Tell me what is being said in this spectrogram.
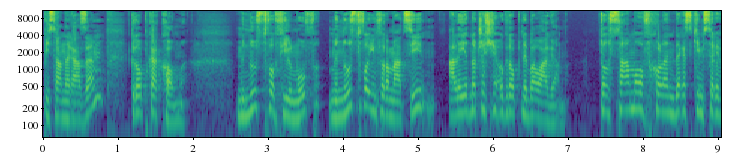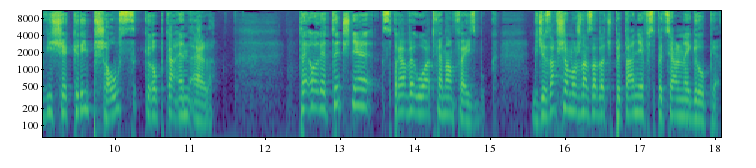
pisane razem, .com. Mnóstwo filmów, mnóstwo informacji, ale jednocześnie okropny bałagan. To samo w holenderskim serwisie creepshows.nl. Teoretycznie sprawę ułatwia nam Facebook, gdzie zawsze można zadać pytanie w specjalnej grupie.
